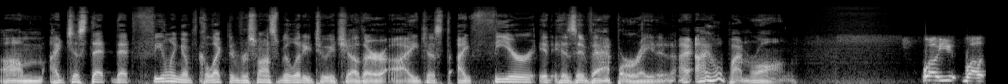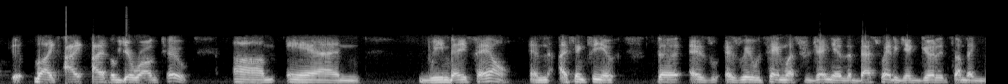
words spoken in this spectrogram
Um, I just that that feeling of collective responsibility to each other. I just I fear it has evaporated. I, I hope I'm wrong. Well, you well like I I hope you're wrong too, um, and we may fail. And I think the the as as we would say in West Virginia, the best way to get good at something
